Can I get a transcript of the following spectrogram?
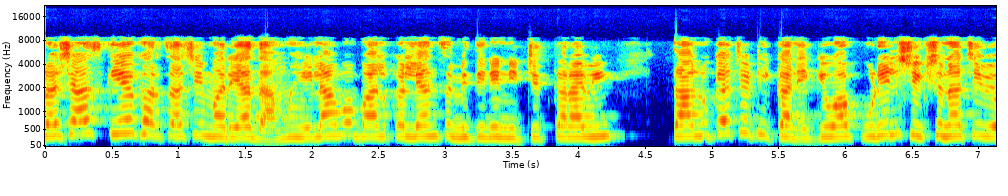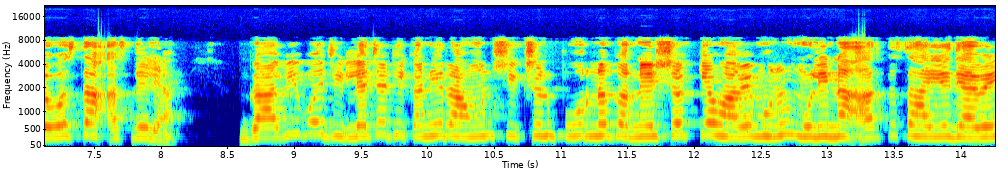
प्रशासकीय खर्चाची मर्यादा महिला व बाल कल्याण समितीने निश्चित करावी. तालुक्याच्या ठिकाणी किंवा पुढील शिक्षणाची व्यवस्था असलेल्या गावी व जिल्ह्याच्या ठिकाणी राहून शिक्षण पूर्ण करणे शक्य व्हावे म्हणून मुलींना अर्थसहाय्य द्यावे.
